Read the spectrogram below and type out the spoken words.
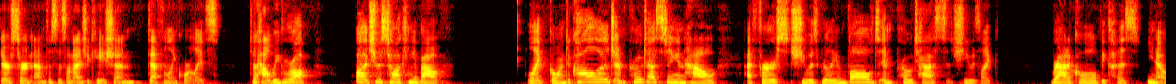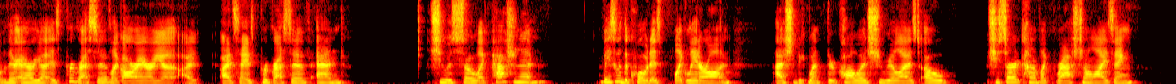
there's certain emphasis on education definitely correlates to how we grew up, but she was talking about like going to college and protesting and how at first she was really involved in protests and she was like radical because you know their area is progressive like our area I, i'd say is progressive and she was so like passionate basically the quote is like later on as she went through college she realized oh she started kind of like rationalizing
